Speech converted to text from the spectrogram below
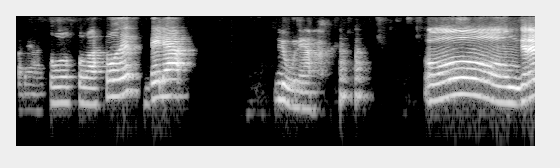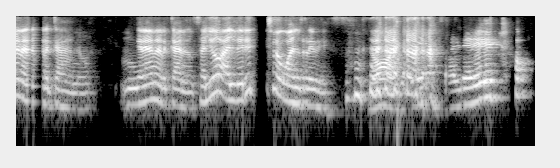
para todos, todas, todes, de la luna. Oh, un gran arcano. Un gran arcano. ¿Salió al derecho o al revés? No, al derecho. Al derecho.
